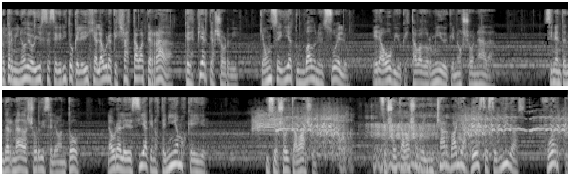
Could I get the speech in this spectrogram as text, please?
No terminó de oírse ese grito que le dije a Laura que ya estaba aterrada, que despierte a Jordi, que aún seguía tumbado en el suelo. Era obvio que estaba dormido y que no oyó nada. Sin entender nada, Jordi se levantó. Laura le decía que nos teníamos que ir. Y se oyó el caballo. Se oyó el caballo relinchar varias veces seguidas, fuerte,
